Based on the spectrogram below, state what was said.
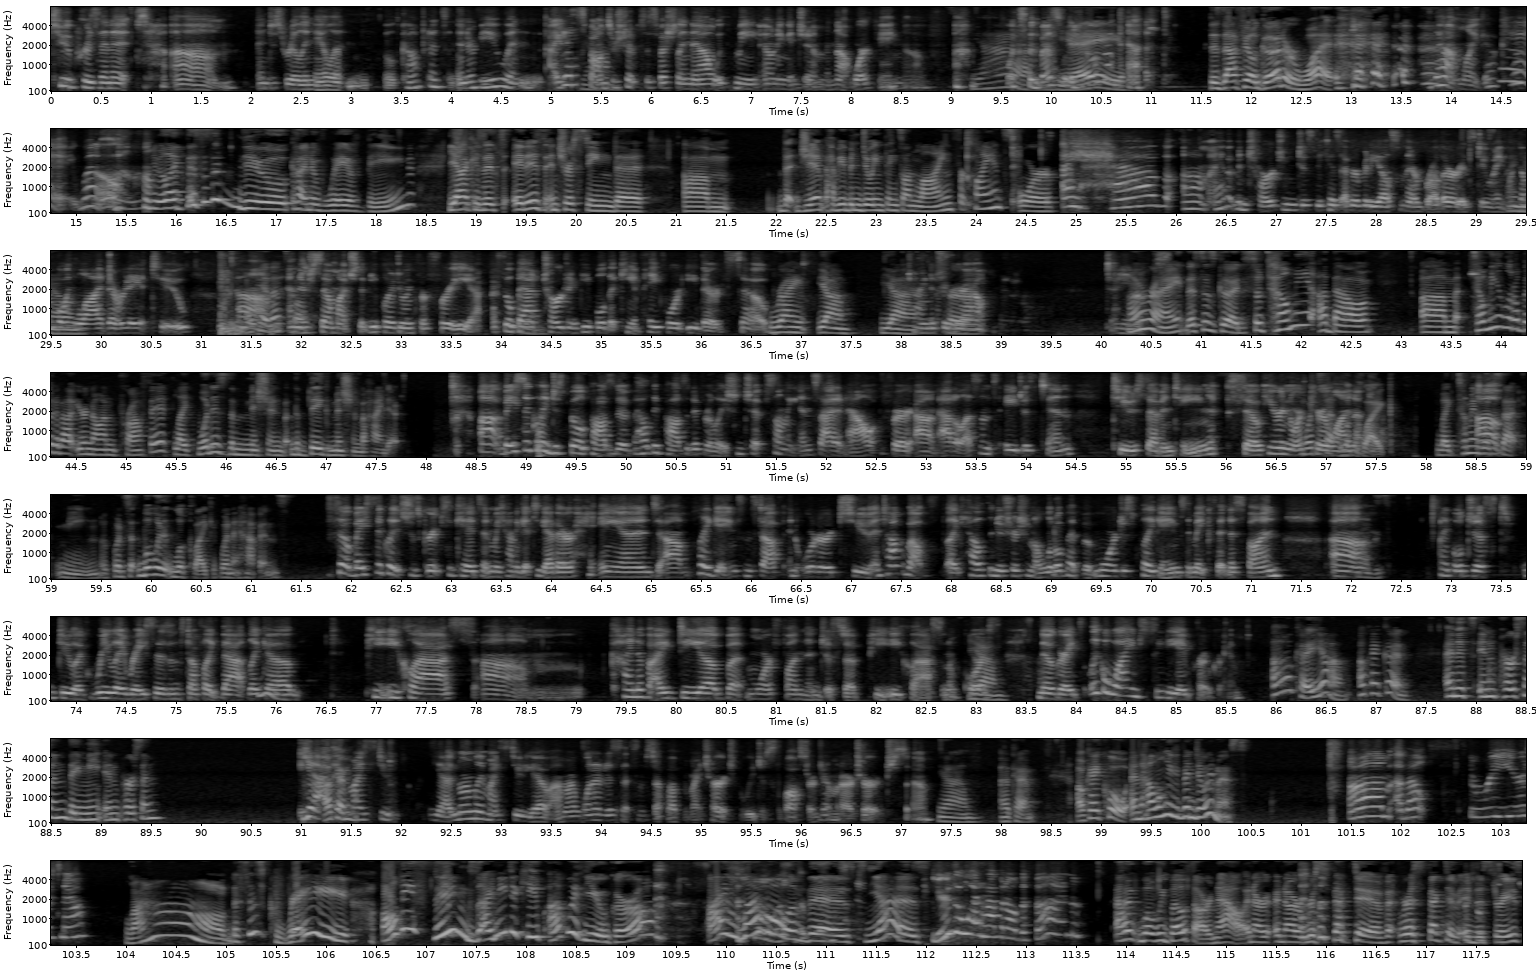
to present it. Um, and just really nail it and build confidence and interview and I guess yeah. sponsorships, especially now with me owning a gym and not working. Of yeah, what's the best Yay. way to go that? Does that feel good or what? yeah, I'm like, okay, well, you're like, this is a new kind of way of being. Yeah, because it's it is interesting the um, that gym have you been doing things online for clients or i have um, i haven't been charging just because everybody else and their brother is doing like i'm going live every day at two um, okay, and there's so much that people are doing for free. I feel bad yeah. charging people that can't pay for it either so right yeah yeah trying to figure out all right this is good. So tell me about um, tell me a little bit about your nonprofit. Like what is the mission the big mission behind it? Uh, basically, just build positive, healthy, positive relationships on the inside and out for um, adolescents ages 10 to 17. So here in North what's Carolina, like? Like, tell me what's um, that mean? Like, what's what would it look like when it happens? So basically, it's just groups of kids, and we kind of get together and um, play games and stuff in order to and talk about like health and nutrition a little bit, but more just play games and make fitness fun. Um, nice. Like we'll just do like relay races and stuff like that, like mm. a PE class, um, kind of idea, but more fun than just a PE class. And of course, yeah. no grades, like a YMCA program. Oh, okay, yeah. Okay, good. And it's in person? They meet in person? Yeah, okay. my studio. Yeah, normally my studio. Um, I wanted to set some stuff up at my church, but we just lost our gym at our church. So yeah, okay, okay, cool. And how long have you been doing this? Um, about three years now. Wow, this is great. All these things. I need to keep up with you, girl. I love all of this. Yes. You're the one having all the fun. Uh, well, we both are now in our in our respective respective industries.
